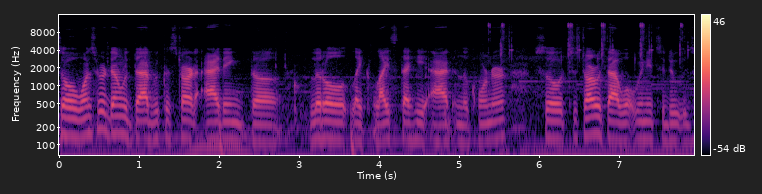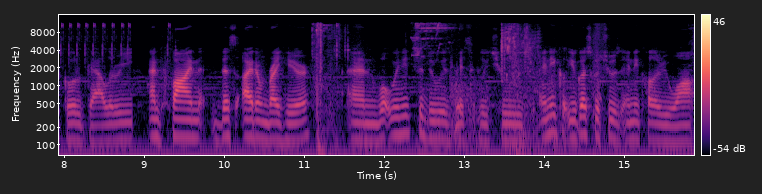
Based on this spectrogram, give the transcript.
So once we're done with that, we could start adding the little like lights that he add in the corner. So to start with that, what we need to do is go to gallery and find this item right here. And what we need to do is basically choose any, you guys could choose any color you want,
